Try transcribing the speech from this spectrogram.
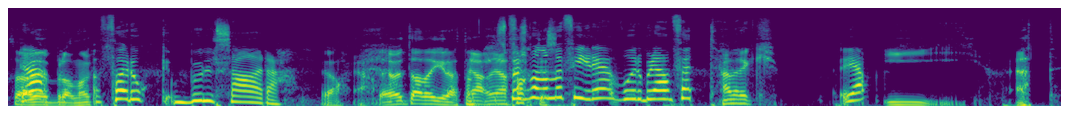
så er ja. det bra nok. Farouk Bulsara. Ja, det, er, det er greit nok. ja, Spørsmål nummer fire. Hvor ble han født? Henrik. Ja. I et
